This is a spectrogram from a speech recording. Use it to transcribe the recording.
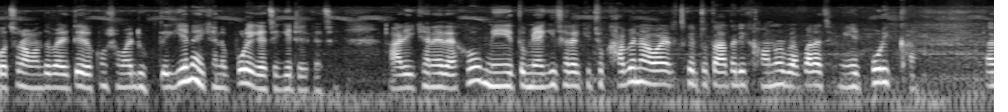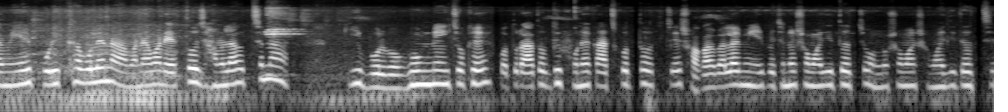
বছর আমাদের বাড়িতে এরকম সময় ঢুকতে গিয়ে না এখানে পড়ে গেছে গেটের কাছে। আর এখানে দেখো, মেয়ে তো ম্যাগি ছাড়া কিছু খাবে না। আবার আজকে একটু তাড়াতাড়ি খাওয়ানোর ব্যাপার আছে, মেয়ের পরীক্ষা। আর মেয়ের পরীক্ষা বলে না মানে আমার এত ঝামেলা হচ্ছে না। কি বলব, ঘুম নেই চোখে। কত রাত অবধি ফোনে কাজ করতে হচ্ছে, সকালবেলায় মেয়ের পেছনে সময় দিতে হচ্ছে, অন্য সময় সময় দিতে হচ্ছে।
